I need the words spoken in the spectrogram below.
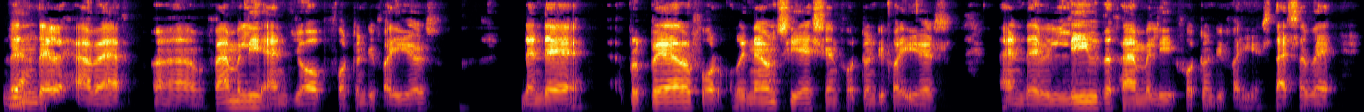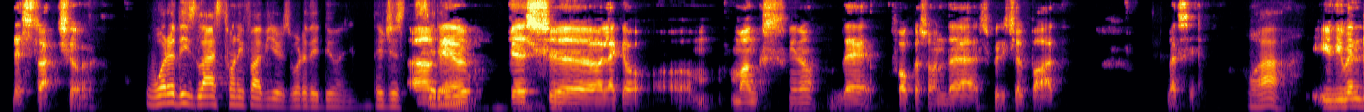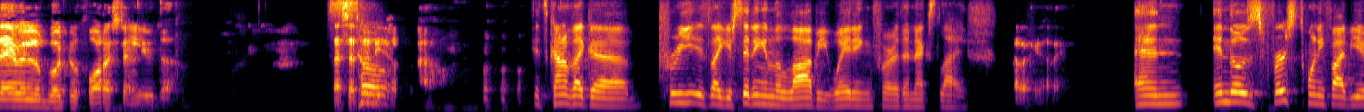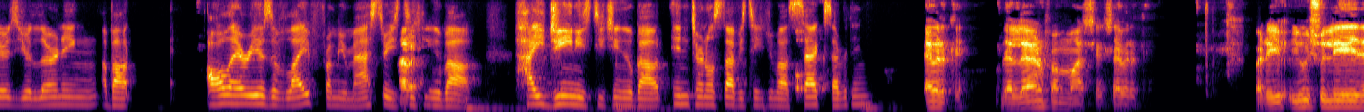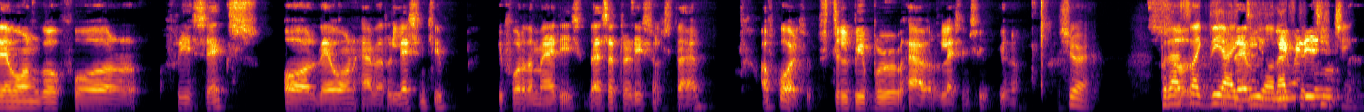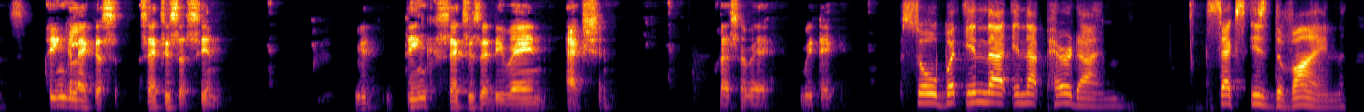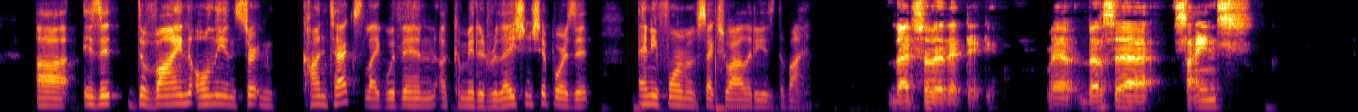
Then yeah. they'll have a uh, family and job for 25 years. Then they prepare for renunciation for 25 years and they will leave the family for 25 years. That's the way they structure. What are these last 25 years? What are they doing? They're just uh, sitting. They're just uh, like a um, monks, you know, they focus on the spiritual path. That's it. Wow. Even they will go to forest and live there. That's so, a it's kind of like a pre. It's like you're sitting in the lobby waiting for the next life. And in those first 25 years, you're learning about all areas of life from your master. He's teaching you about hygiene. He's teaching you about internal stuff. He's teaching about oh. sex, everything everything. They learn from masters everything. But usually they won't go for free sex or they won't have a relationship before the marriage. That's a traditional style. Of course, still people have a relationship, you know. Sure. But so that's like the ideal, that's the teachings. Think like a, sex is a sin. We think sex is a divine action. That's the way we take it. So, but in that in that paradigm, sex is divine, uh, is it divine only in certain contexts, like within a committed relationship, or is it any form of sexuality is divine? That's the way they take it. Well, there's a science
